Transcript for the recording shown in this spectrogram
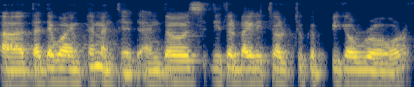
uh, that they were implemented. And those little by little took a bigger role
